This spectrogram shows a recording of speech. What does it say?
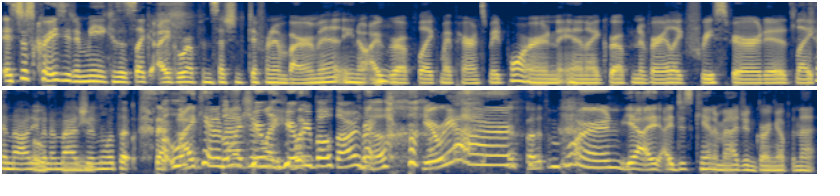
it's just crazy to me because it's like I grew up in such a different environment. You know, I Mm-hmm. grew up like my parents made porn, and I grew up in a very like free spirited, like Cannot even imagine what the. Se- but look- I can't but look, imagine. here, we- like, here what- we both are, though. Right. Here we are, both in porn. Yeah, I, I just can't imagine growing up in that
